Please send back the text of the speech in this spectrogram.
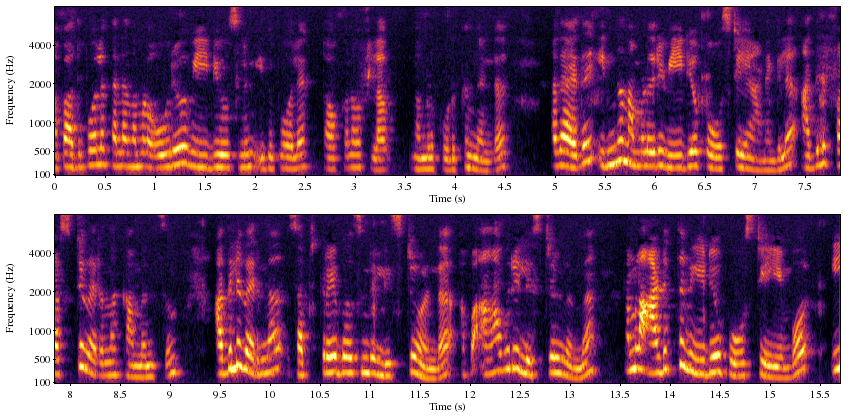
അപ്പോൾ അതുപോലെ തന്നെ നമ്മൾ ഓരോ വീഡിയോസിലും ഇതുപോലെ ടോക്കൺ ഓഫ് ലവ് നമ്മൾ കൊടുക്കുന്നുണ്ട്. അതായത് ഇന്ന് നമ്മളൊരു വീഡിയോ പോസ്റ്റ് ചെയ്യുകയാണെങ്കിൽ അതിൽ ഫസ്റ്റ് വരുന്ന കമൻസും അതിൽ വരുന്ന സബ്സ്ക്രൈബേഴ്സിന്റെ ലിസ്റ്റും ഉണ്ട്. അപ്പോൾ ആ ഒരു ലിസ്റ്റിൽ നിന്ന് നമ്മൾ അടുത്ത വീഡിയോ പോസ്റ്റ് ചെയ്യുമ്പോൾ ഈ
